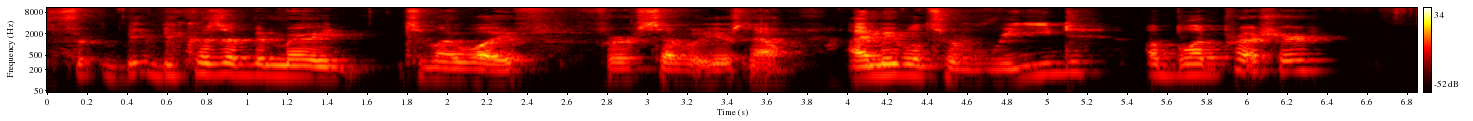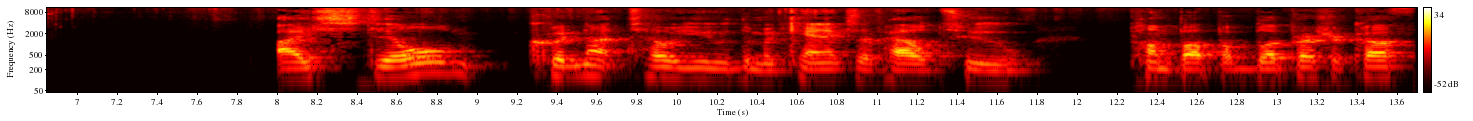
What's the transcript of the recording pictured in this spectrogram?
for, because I've been married to my wife for several years now, I'm able to read a blood pressure. I still could not tell you the mechanics of how to pump up a blood pressure cuff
